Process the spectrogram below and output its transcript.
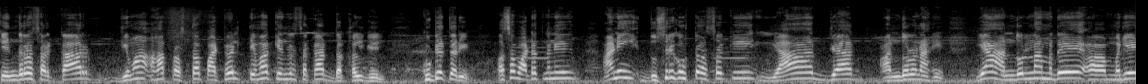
केंद्र सरकार जेव्हा हा प्रस्ताव पाठवेल तेव्हा केंद्र सरकार दखल घेईल कुठेतरी असं वाटत नाही. आणि दुसरी गोष्ट असं की या ज्या आंदोलन आहे या आंदोलनामध्ये म्हणजे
